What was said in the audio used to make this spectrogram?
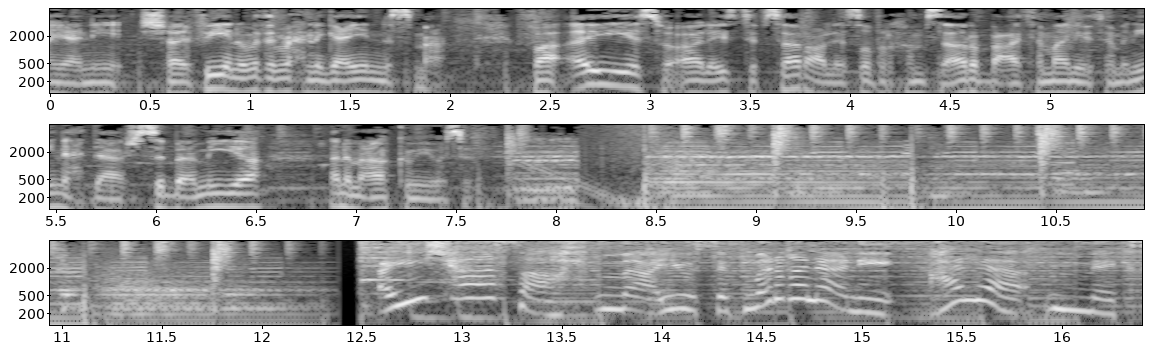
يعني شايفين ومثل ما إحنا قاعدين نسمع. فأي سؤال أي استفسار على 054 88 11 700 أنا معاكم يوسف. عيشها صح مع يوسف مرغلاني على Mix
